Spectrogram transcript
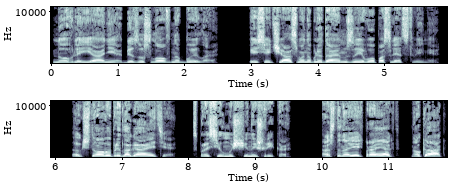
Но влияние, безусловно, было. И сейчас мы наблюдаем за его последствиями. «Так что вы предлагаете?» — спросил мужчина Шрика. «Остановить проект? Но как?»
